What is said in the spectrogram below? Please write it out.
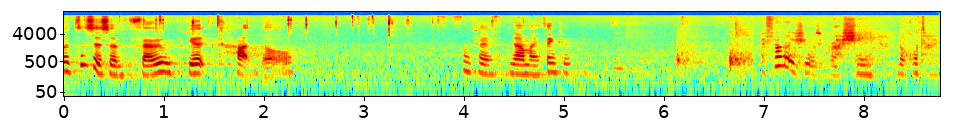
But this is a very weird cut though. Okay, never mind, thank you. I felt like she was rushing the whole time.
